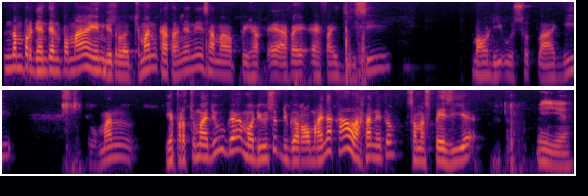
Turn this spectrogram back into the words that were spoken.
enam pergantian pemain gitu loh. Cuman katanya nih sama pihak EFI FIGC mau diusut lagi. Cuman ya percuma juga mau diusut juga Romanya kalah kan itu sama Spezia. Iya.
